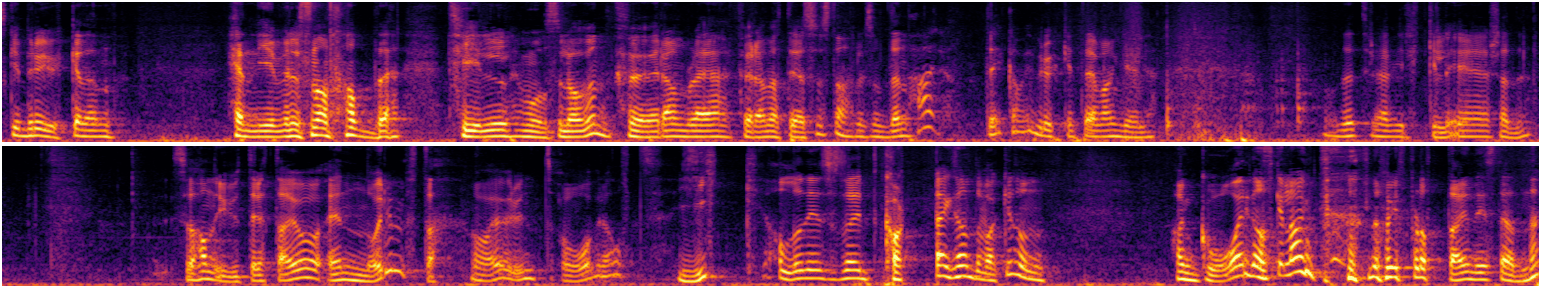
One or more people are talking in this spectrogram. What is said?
skulle bruke den hengivelsen han hadde til Moseloven før han, ble, før han møtte Jesus. Da. Liksom, den her, det kan vi bruke til evangeliet. Og det tror jeg virkelig skjedde. Så han utretta jo enormt. da. Han var jo rundt overalt. Gikk alle de karta. ikke sant? Det var ikke sånn Han går ganske langt når vi plotta inn de stedene.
